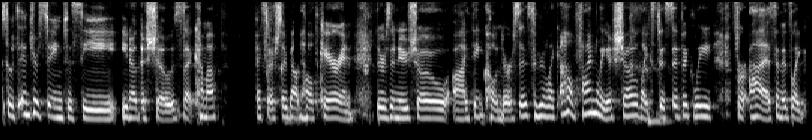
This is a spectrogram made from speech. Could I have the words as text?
so it's interesting to see you know the shows that come up especially about healthcare. And there's a new show, uh, I think called Nurses. So we are like, oh, finally a show like specifically for us. And it's like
